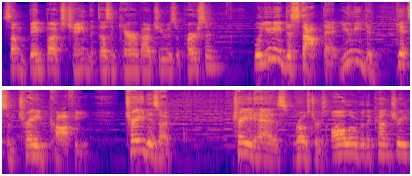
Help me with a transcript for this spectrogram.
some big bucks chain that doesn't care about you as a person, well, you need to stop that. You need to get some trade coffee. Trade is a Trade has roasters all over the country,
